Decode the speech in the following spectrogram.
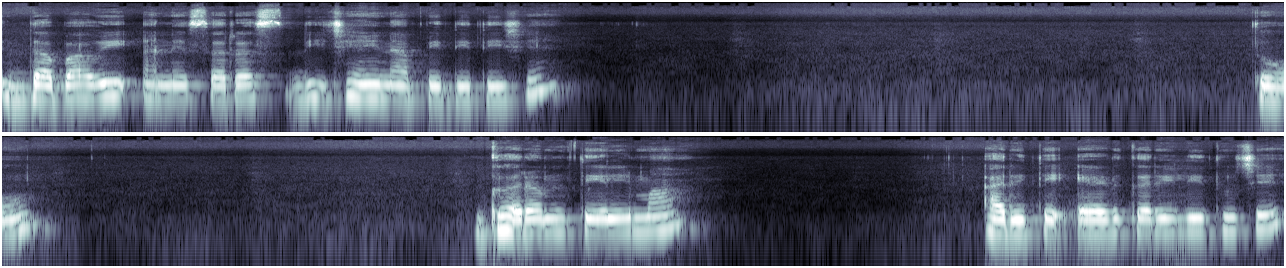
દબાવી અને સરસ ડિઝાઇન આપી દીધી છે. તો ગરમ તેલમાં આ રીતે એડ કરી લીધું છે.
